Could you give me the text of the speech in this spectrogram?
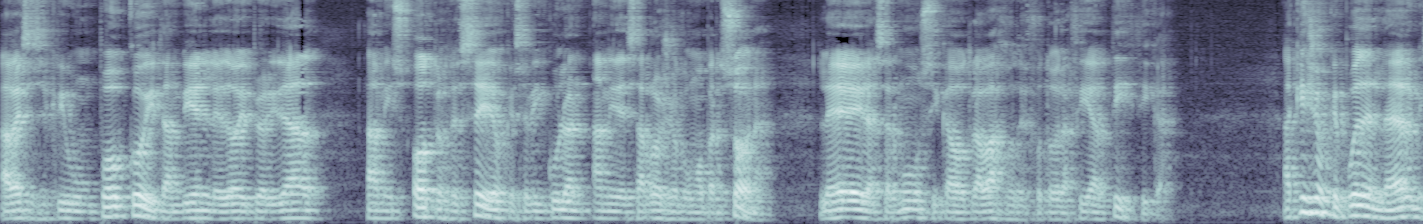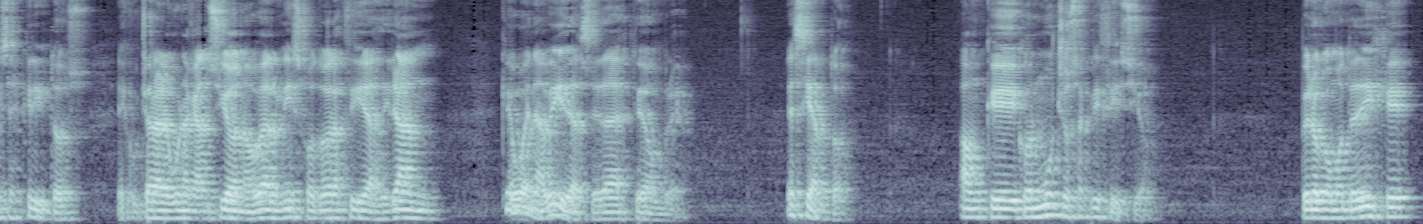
a veces escribo un poco y también le doy prioridad a mis otros deseos que se vinculan a mi desarrollo como persona, leer, hacer música o trabajos de fotografía artística. Aquellos que pueden leer mis escritos, escuchar alguna canción o ver mis fotografías dirán, qué buena vida se da a este hombre. Es cierto, aunque con mucho sacrificio. Pero como te dije,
